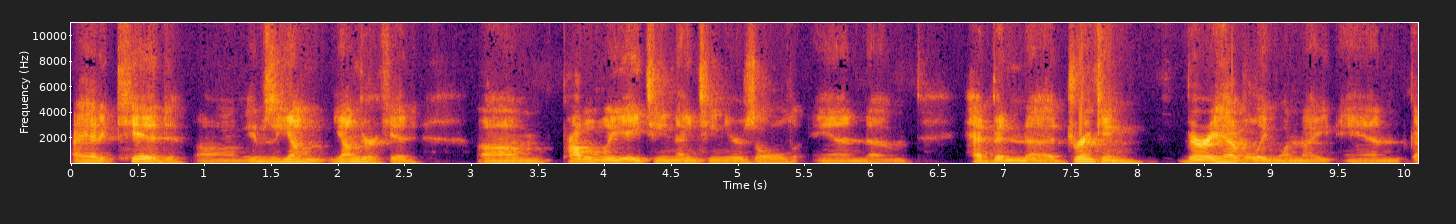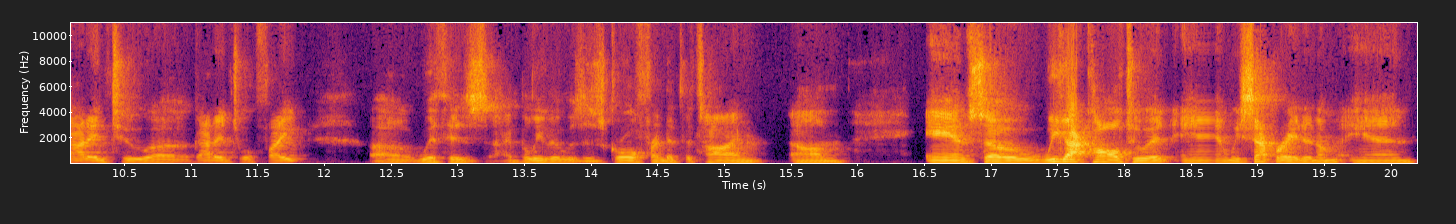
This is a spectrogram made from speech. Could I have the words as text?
I had a kid. Um, he was a young younger kid, um, probably 18, 19 years old, and um, had been uh, drinking very heavily one night and got into uh, got into a fight uh, with his I believe it was his girlfriend at the time. Um, and so we got called to it and we separated them and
